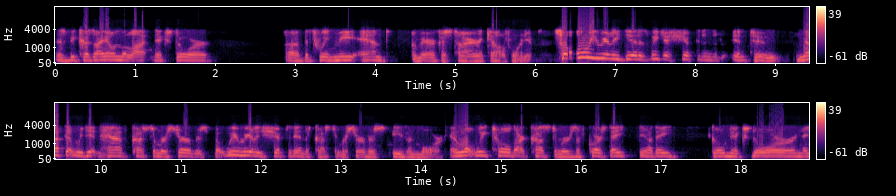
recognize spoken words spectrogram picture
is because I own the lot next door uh, between me and America's Tire in California. So all we really did is we just shifted into, into not that we didn't have customer service, but we really shifted into customer service even more. And what we told our customers, of course, they you know they go next door and they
